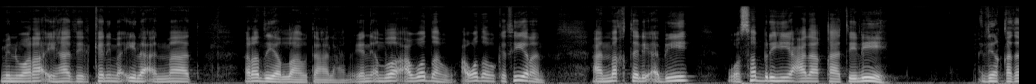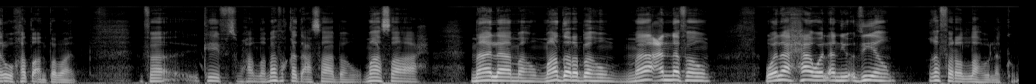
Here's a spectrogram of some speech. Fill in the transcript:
من وراء هذه الكلمة إلى أن مات رضي الله تعالى عنه. يعني الله عوضه عوضه كثيرا عن مقتل أبيه وصبره على قاتليه. الذين قتلوه خطأ طبعا. فكيف سبحان الله؟ ما فقد أعصابه ما صاح ما لامهم ما ضربهم ما عنفهم ولا حاول أن يؤذيهم. غفر الله لكم.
